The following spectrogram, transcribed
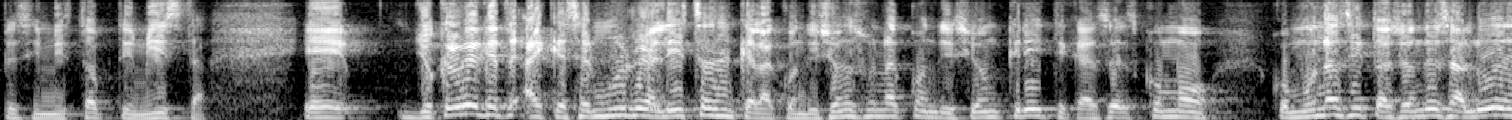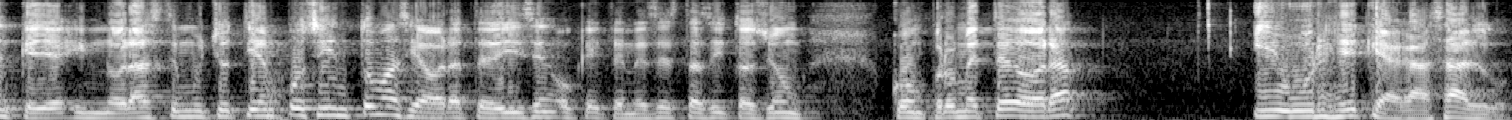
pesimista optimista. Eh, yo creo que hay que ser muy realistas en que la condición es una condición crítica, es, es como, como una situación de salud en que ignoraste mucho tiempo síntomas y ahora te dicen, ok, tenés esta situación comprometedora y urge que hagas algo.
